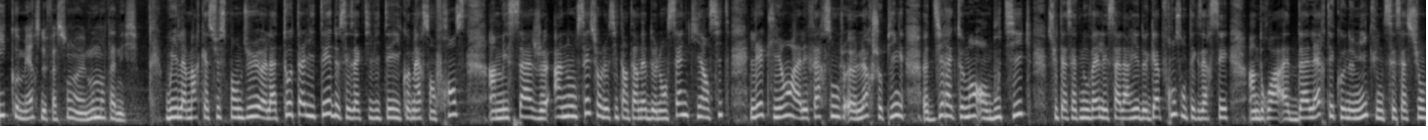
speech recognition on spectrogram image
e-commerce de façon euh, momentanée. Oui, la marque a suspendu euh, la totalité de ses activités e-commerce en France. Un message annoncé sur le site internet de l'enseigne qui incite les clients à aller faire euh, leur shopping euh, directement en boutique. Suite à cette nouvelle, les salariés de Gap France ont exercé un droit d'alerte économique. Une cessation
